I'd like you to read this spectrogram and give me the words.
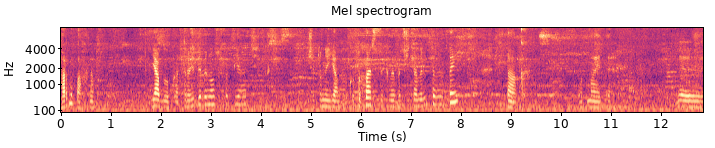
Гарно пахне. Яблука 3,95. Чи то не яблуко, то персик, вибачте, але він твердий. Так. От маєте. Е...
